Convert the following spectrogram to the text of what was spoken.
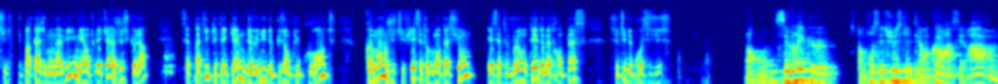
si tu partages mon avis, mais en tous les cas, jusque-là, cette pratique était quand même devenue de plus en plus courante. Comment justifier cette augmentation et cette volonté de mettre en place ce type de processus? C'est vrai que un processus qui était encore assez rare euh,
